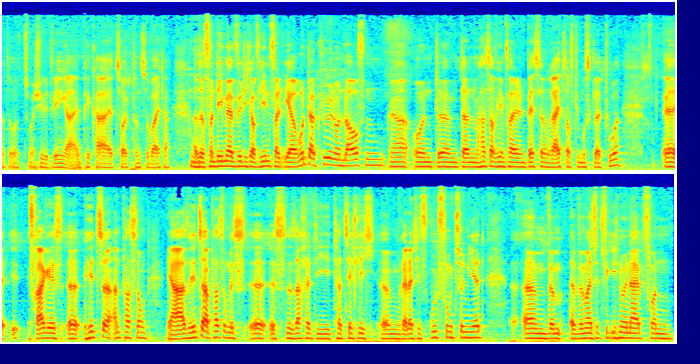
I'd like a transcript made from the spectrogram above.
Also zum Beispiel wird weniger AMPK erzeugt und so weiter. Mhm. Also von dem her würde ich auf jeden Fall eher runterkühlen und laufen. Ja, und ähm, dann hast du auf jeden Fall einen besseren Reiz auf die Muskulatur. Äh, Frage ist äh, Hitzeanpassung. Ja, also Hitzeanpassung ist, äh, ist eine Sache, die tatsächlich ähm, relativ gut funktioniert. Ähm, wenn, äh, wenn man es jetzt wirklich nur innerhalb von,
